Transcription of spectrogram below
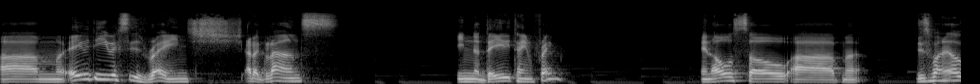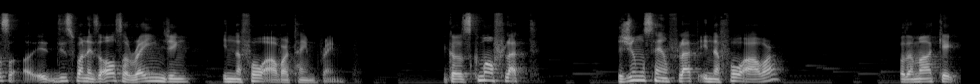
Um, AUD, USD's range at a glance in a daily time frame. And also, um, this one else, this one is also ranging in a 4-hour time frame. Because Kumo flat, Kijun Sen flat in a 4 hour for the market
